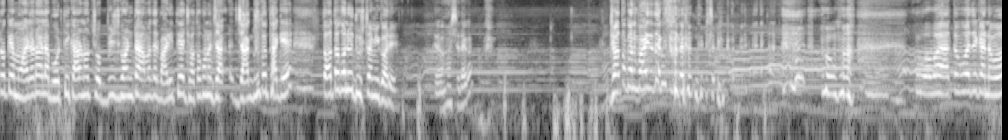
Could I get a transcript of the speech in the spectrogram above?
টোকে ময়লা টয়লা ভর্তি কারণ ও চব্বিশ ঘণ্টা আমাদের বাড়িতে যতক্ষণ ও জাগ্রত থাকে, ততক্ষণ ওই দুষ্টামি করে। হাসছে, দেখো। যতক্ষণ বাড়িতে থাকবে, ততক্ষণ দুষ্টামি করে। ও মা, ও বাবা, এত বোঝে কেন ও?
